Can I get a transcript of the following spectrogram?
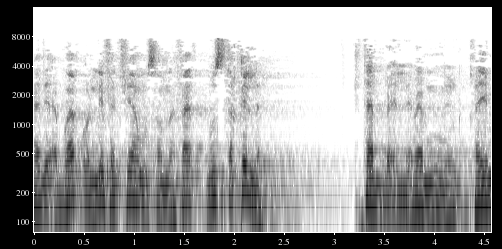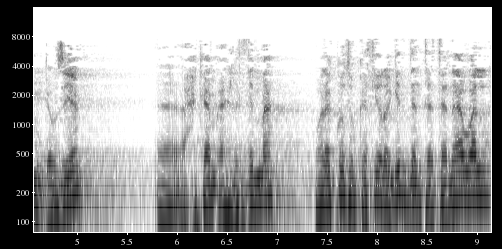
هذه أبواب ألفت فيها مصنفات مستقلة. كتاب الإمام ابن القيم الجوزية آه، أحكام أهل الذمة وهناك كتب كثيرة جدا تتناول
